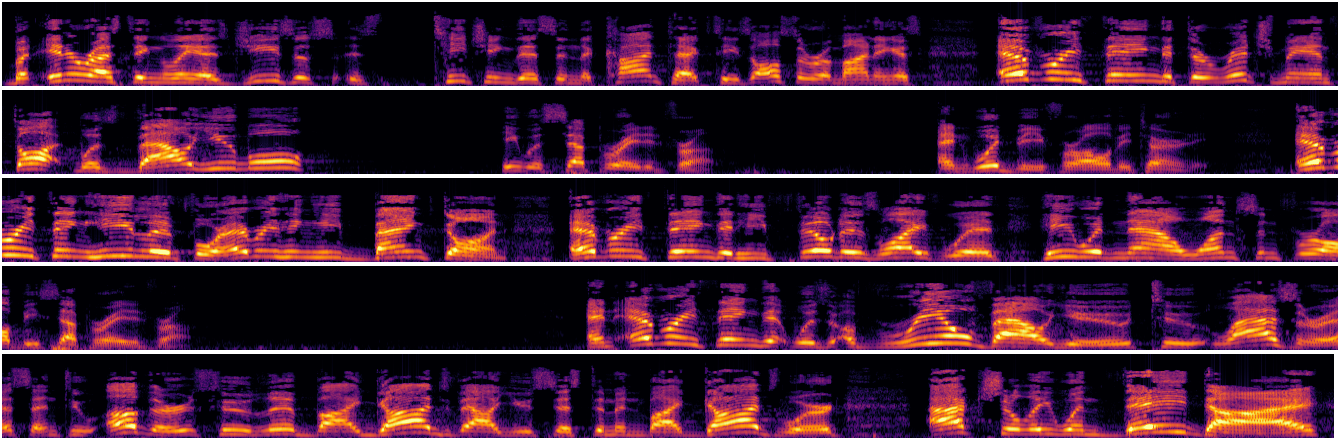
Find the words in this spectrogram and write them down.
But interestingly, as Jesus is teaching this in the context, he's also reminding us everything that the rich man thought was valuable, he was separated from and would be for all of eternity. Everything he lived for, everything he banked on, everything that he filled his life with, he would now once and for all be separated from and everything that was of real value to Lazarus and to others who live by God's value system and by God's word, actually, when they die,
